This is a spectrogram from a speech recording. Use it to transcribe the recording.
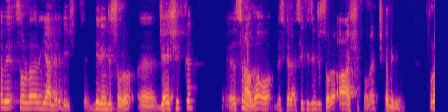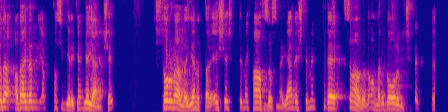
Tabii soruların yerleri değişik. Birinci soru e, C şıkkı, e, sınavda o mesela 8. soru A şıkkı olarak çıkabiliyor. Burada adayların yapması gereken yegane şey sorularla yanıtları eşleştirmek, hafızasına yerleştirmek ve sınavda da onları doğru biçimde e,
